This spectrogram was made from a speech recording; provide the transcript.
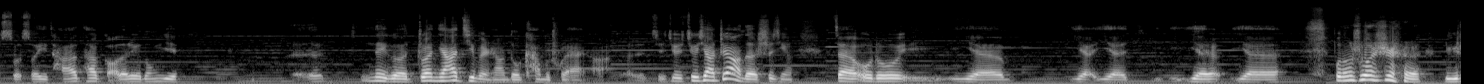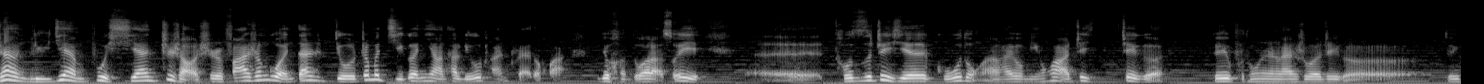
所所以他他搞的这个东西，呃，那个专家基本上都看不出来啊，就就就像这样的事情，在欧洲也。也也也也不能说是 屡战屡见不鲜，至少是发生过。但是有这么几个，你想它流传出来的话，就很多了。所以，呃，投资这些古董啊，还有名画，这这个对于普通人来说，这个对于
